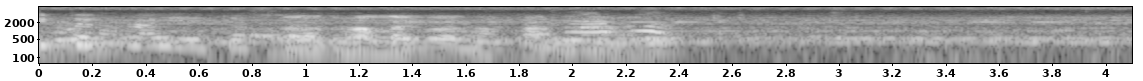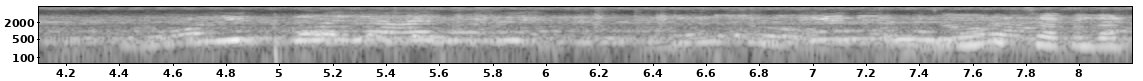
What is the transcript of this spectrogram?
একটু খাই লাগবে হবে। দূর চকলেট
